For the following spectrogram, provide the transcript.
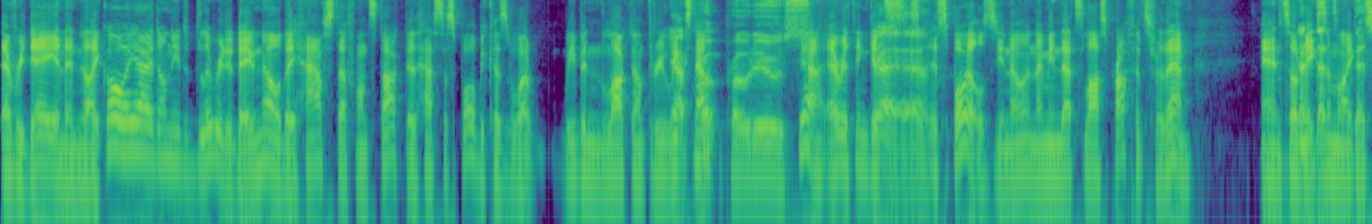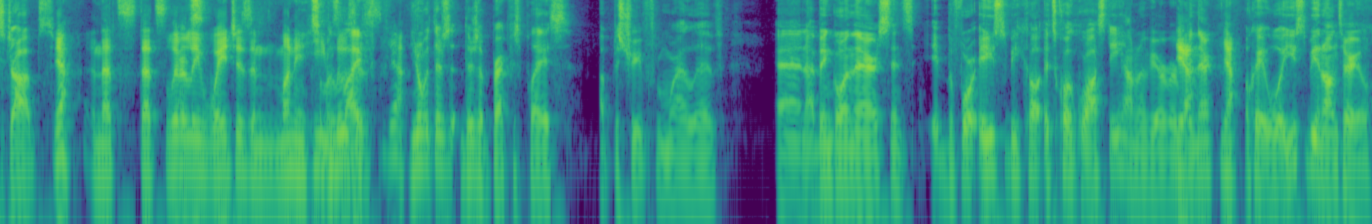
every day, and then like, oh yeah, I don't need a delivery today. No, they have stuff on stock that has to spoil because what we've been locked down three Yeah, weeks now. pro- produce. yeah, everything gets Yeah, yeah. it spoils, you know, and I mean that's lost profits for them, and so it That- makes them like, that's jobs. yeah, and that's that's literally That's wages and money he loses. life. Yeah, You know what? There's there's a breakfast place up the street from where I live, and I've been going there since it, before. It used to be called. It's called Guasti. I don't know if you've ever Yeah, been there. yeah. Okay. Well, it used to be in Ontario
